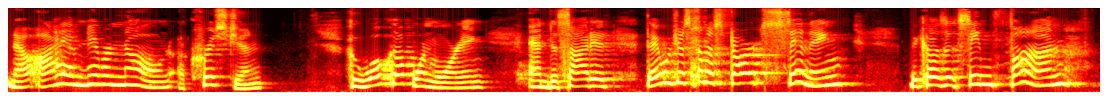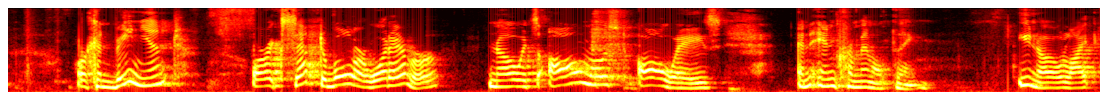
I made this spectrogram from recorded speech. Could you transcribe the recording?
Now, I have never known a Christian who woke up one morning and decided they were just going to start sinning because it seemed fun or convenient or acceptable or whatever. No, it's almost always an incremental thing. You know, like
